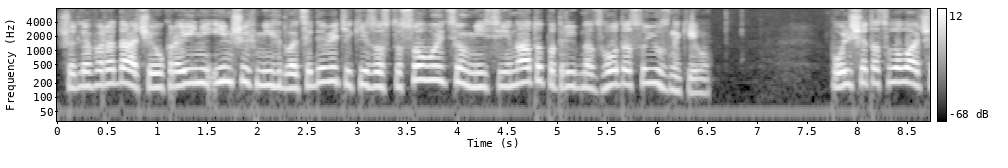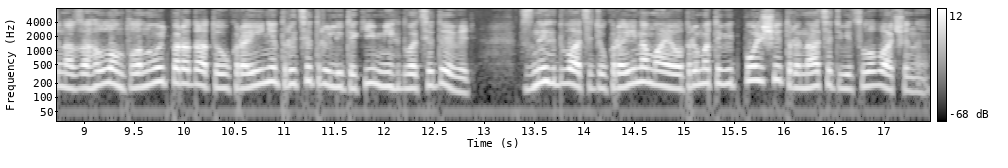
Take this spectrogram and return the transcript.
що для передачі Україні інших Міг-29, які застосовуються у місії НАТО, потрібна згода союзників. Польща та Словаччина загалом планують передати Україні 33 літаки Міг-29. З них 20 Україна має отримати від Польщі, 13 від Словаччини.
